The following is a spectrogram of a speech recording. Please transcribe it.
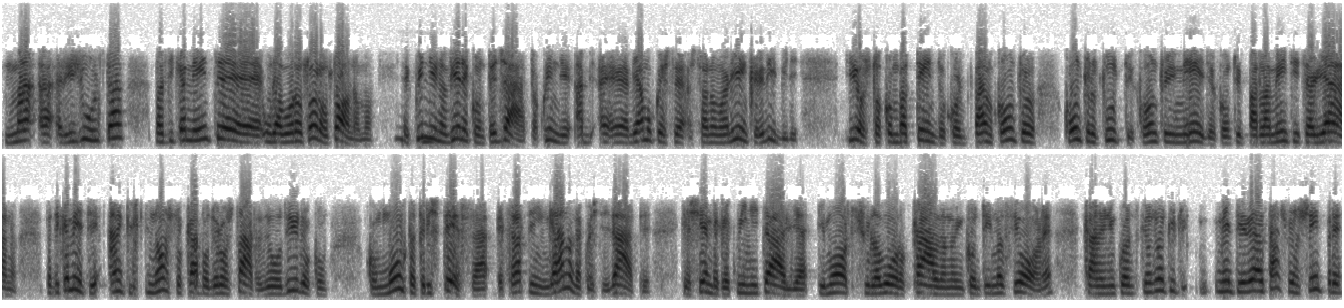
ma eh, risulta praticamente un lavoratore autonomo e quindi non viene conteggiato, quindi ab- eh, abbiamo queste anomalie incredibili. Io sto combattendo contro, contro, tutti, contro i media, contro il Parlamento italiano, praticamente anche il nostro capo dello Stato, devo dirlo con, con molta tristezza, è tratto in inganno da questi dati, che sembra che qui in Italia i morti sul lavoro calano in continuazione, calano in continuazione tutti, mentre in realtà sono sempre,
